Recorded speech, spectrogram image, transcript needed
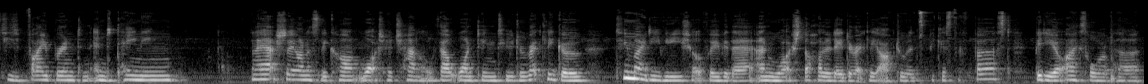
She's vibrant and entertaining. And I actually honestly can't watch her channel without wanting to directly go to my DVD shelf over there and watch The Holiday directly afterwards because the first video I saw of her,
